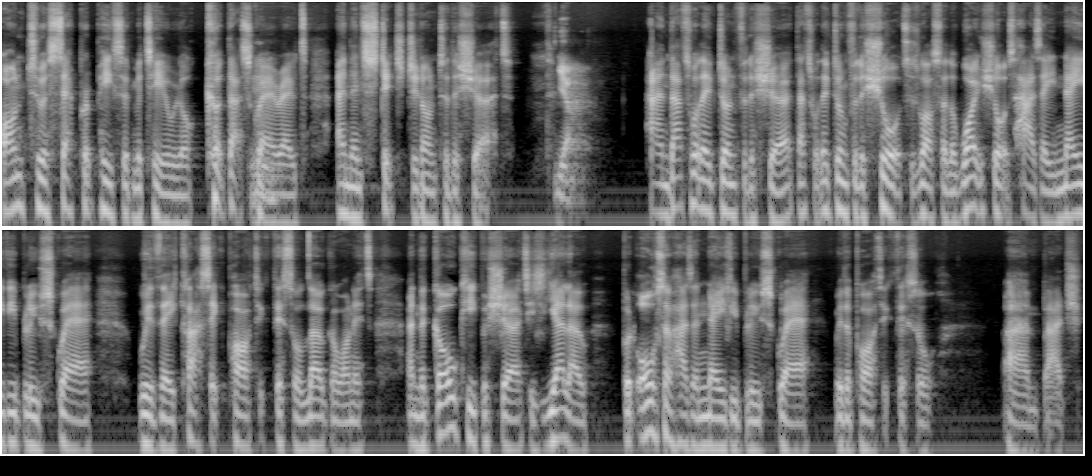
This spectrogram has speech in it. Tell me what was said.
onto a separate piece of material, cut that square out, and then stitched it onto the shirt. Yeah. And that's what they've done for the shirt. That's what they've done for the shorts as well. So the white shorts has a navy blue square with a classic Partick Thistle logo on it. And the goalkeeper shirt is yellow, but also has a navy blue square with a Partick Thistle um, badge.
